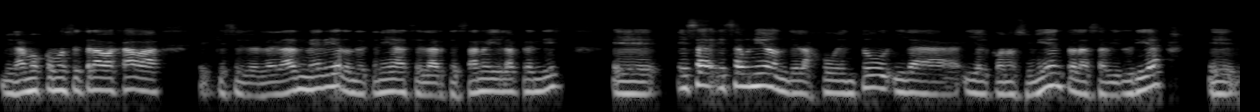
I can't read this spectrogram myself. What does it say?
miramos cómo se trabajaba, qué sé yo, en la Edad Media, donde tenías el artesano y el aprendiz, eh, esa, esa, unión de la juventud y, la, y el conocimiento, la sabiduría, eh,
